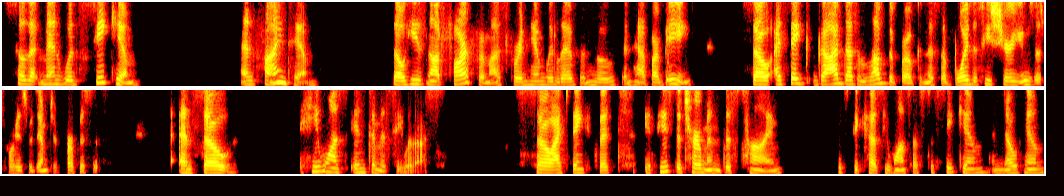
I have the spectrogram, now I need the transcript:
so that men would seek Him and find Him though he's not far from us, for in him we live and move and have our being. So I think God doesn't love the brokenness, but boy, does he sure use it for his redemptive purposes. And so he wants intimacy with us. So I think that if he's determined this time, it's because he wants us to seek him and know him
